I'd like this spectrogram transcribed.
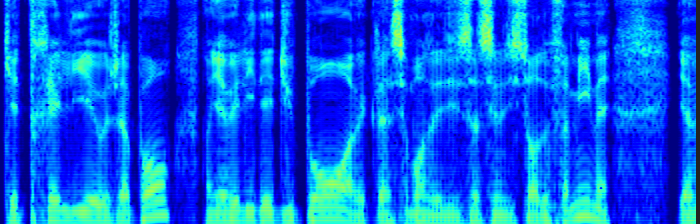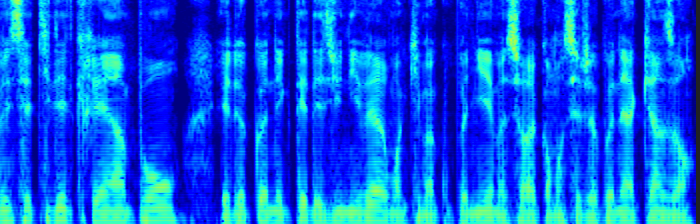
qui est très liée au Japon. il y avait l'idée du pont avec la. Bon, ça, c'est une histoire de famille, mais il y avait cette idée de créer un pont et de connecter des univers. Moi qui m'accompagnais, ma sœur a commencé le japonais à 15 ans.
